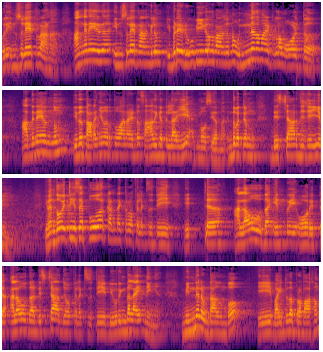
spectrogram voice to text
ഒരു ഇൻസുലേറ്റർ ആണ് അങ്ങനെ ഒരു ഇൻസുലേറ്റർ ആണെങ്കിലും ഇവിടെ രൂപീകൃതമാകുന്ന ഉന്നതമായിട്ടുള്ള വോൾട്ട് അതിനെയൊന്നും ഇത് തടഞ്ഞു നിർത്തുവാനായിട്ട് സാധിക്കത്തില്ല ഈ അറ്റ്മോസ്ഫിയറിന്. എന്ത് പറ്റും? ഡിസ്ചാർജ് ചെയ്യും. Even though it is a poor conductor of electricity it allow the entry or it allow the discharge of electricity during the lightning മിന്നൽ ഉണ്ടാകുമ്പോൾ ഈ വൈദ്യുത പ്രവാഹം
